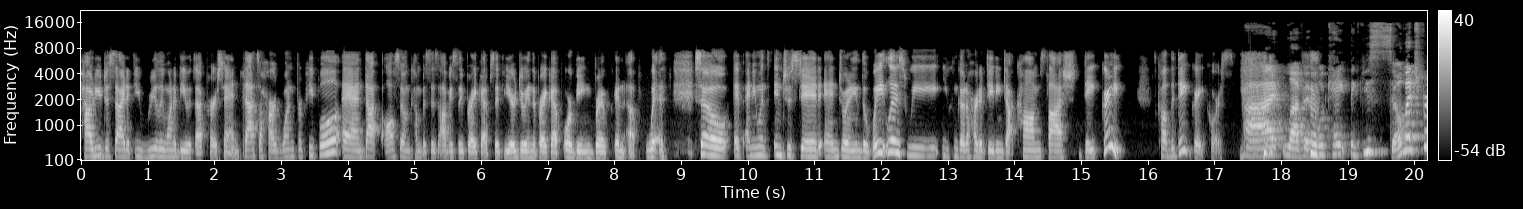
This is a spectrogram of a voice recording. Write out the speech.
How do you decide if you really want to be with that person? That's a hard one for people. And that also encompasses, obviously, breakups if you're doing the breakup or being broken up with. So if anyone's interested in joining the waitlist, we you can go to heartofdating.com slash date great. It's called the Date Great course. I love it. Well, Kait, thank you so much for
